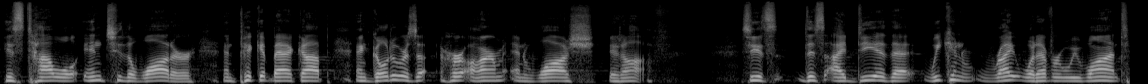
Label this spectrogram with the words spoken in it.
his towel into the water and pick it back up and go to her, her arm and wash it off. See, it's this idea that we can write whatever we want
